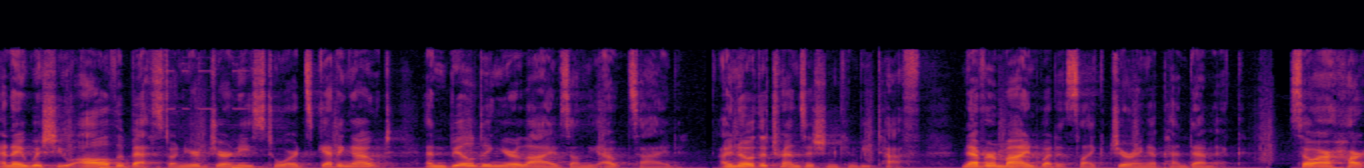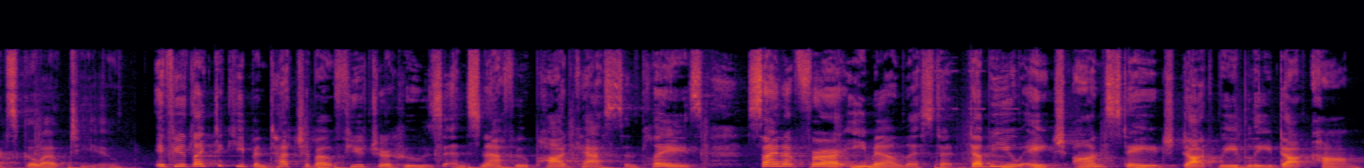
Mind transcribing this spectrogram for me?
and I wish you all the best on your journeys towards getting out and building your lives on the outside. I know the transition can be tough, never mind what it's like during a pandemic. So our hearts go out to you. If you'd like to keep in touch about future WHoS and Snafu podcasts and plays, sign up for our email list at whonstage.weebly.com.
